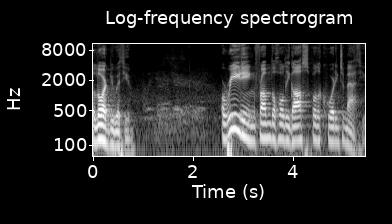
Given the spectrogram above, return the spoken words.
The Lord be with you. A reading from the Holy Gospel according to Matthew.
